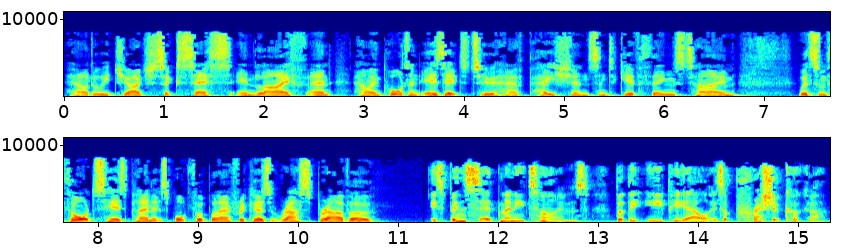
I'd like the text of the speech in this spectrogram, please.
How do we judge success in life? And how important is it to have patience and to give things time? With some thoughts, here's Planet Sport Football Africa's Russ Bravo. It's been said many times, but the EPL is a pressure cooker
